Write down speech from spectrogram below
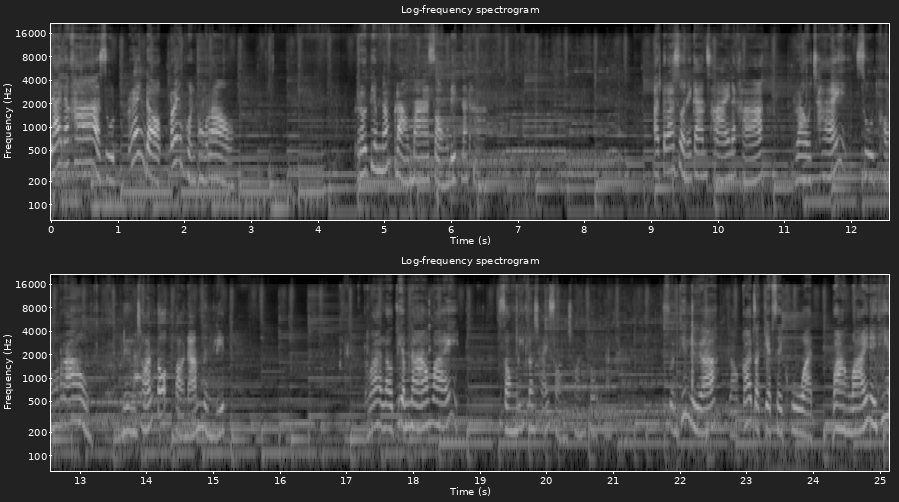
ได้แล้วค่ะ สูตรเร่งดอกเร่งผลของเรา เราเตรียมน้ำเปล่ามา 2 ลิตรนะคะ อัตราส่วนในการใช้นะคะ เราใช้สูตรของเรา 1 ช้อนโต๊ะต่อน้ำ1ลิตรแต่ว่าเราเตรียมน้ำไว้ 2 ลิตรเราใช้ 2 ช้อนโต๊ะนะคะ ส่วนที่เหลือเราก็จะเก็บใส่ขวด วางไว้ในที่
